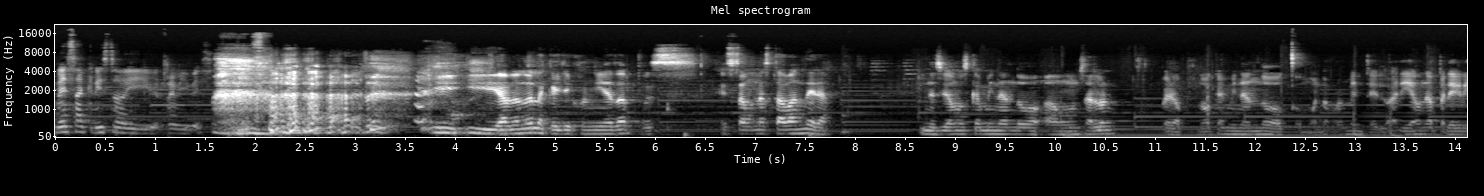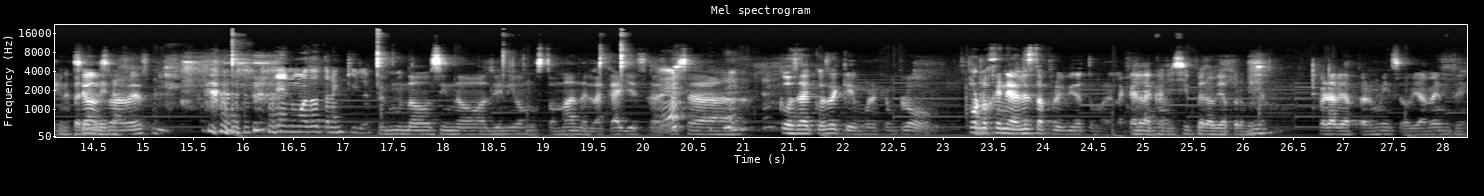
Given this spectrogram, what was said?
Ves a Cristo y revives. y, y hablando de la callejoneada, pues está una esta bandera y nos íbamos caminando a un salón, pero no caminando como normalmente lo haría una peregrinación, peregrina. ¿sabes? en modo tranquilo. No, sino más bien íbamos tomando en la calle esa, esa cosa, cosa que, por ejemplo, por lo general está prohibido tomar en la calle. En la ¿no? calle, sí, Pero había permiso. Pero había permiso, obviamente.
